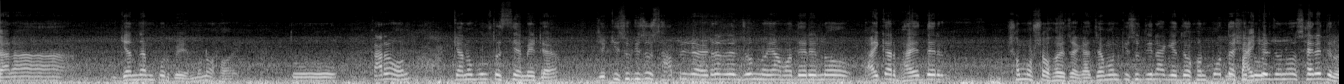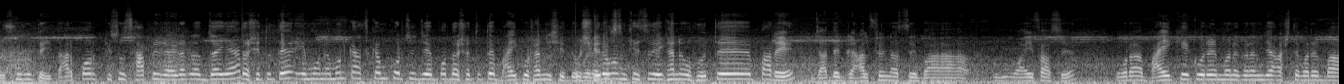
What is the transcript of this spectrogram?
যারা গ্যাঞ্জাম করবে মনে হয়। তো কারণ, কেন বলতেছি আমি এটা? যে কিছু কিছু সাপড়ি রাইডারের জন্যই আমাদের এলো বাইকার ভাইদের সমস্যা হয়ে যায় যেমন কিছুদিন আগে যখন পদ্মা বাইকের জন্য ছেড়ে দিল শুরুতেই। তারপর কিছু সাপড়ি রাইডাররা যাইয়া পদ্মা সেতুতে এমন এমন কাজ কাম করছে যে পদ্মা সেতুতে বাইক ওঠা নিষিদ্ধ সেরকম কিছু এখানে হতে পারে? যাদের গার্লফ্রেন্ড আছে বা ওয়াইফ আছে ওরা বাইকে করে মনে করেন যে আসতে পারে বা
